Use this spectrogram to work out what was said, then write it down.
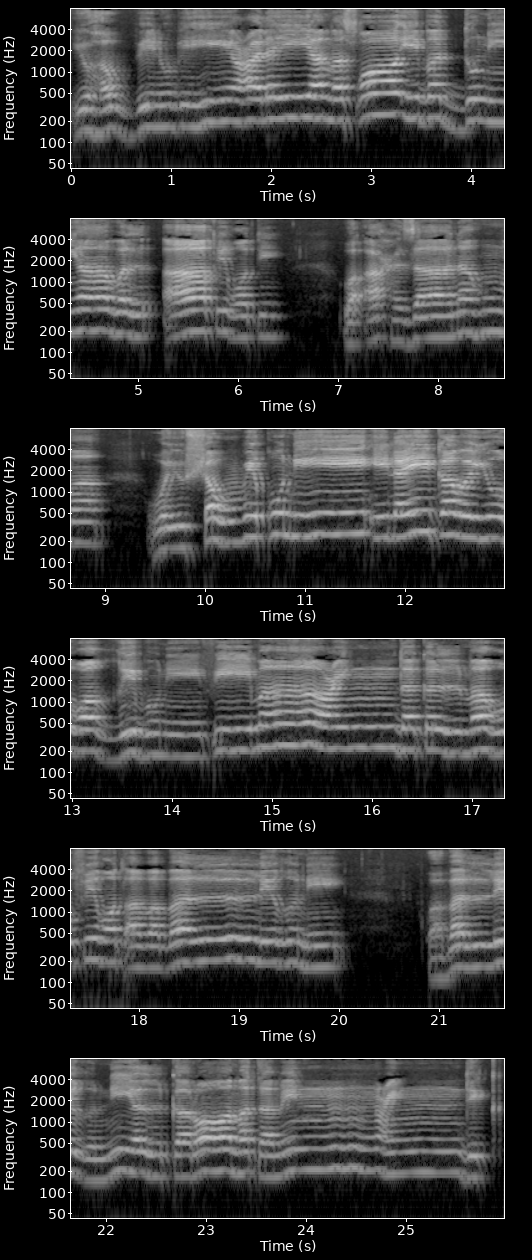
يهون به علي مصائب الدنيا والآخرة وأحزانهما ويشوقني إليك ويرغبني فيما عندك المغفرة وبلغني وبلغني الكرامة من عندك.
